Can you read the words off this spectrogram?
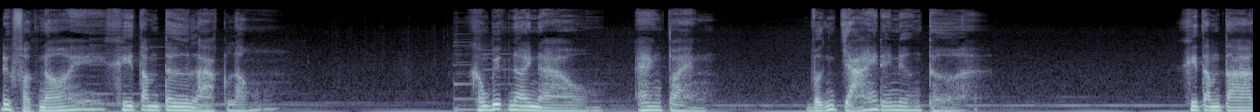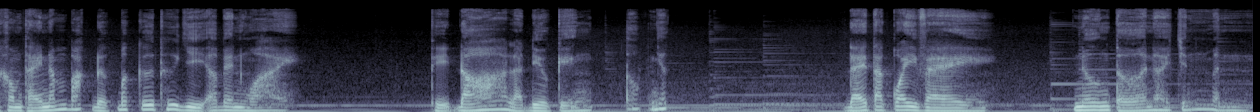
Đức phật nói, khi tâm tư lạc lõng không biết nơi nào an toàn, vững chãi để nương tựa. Khi tâm ta không thể nắm bắt được bất cứ thứ gì ở bên ngoài, thì đó là điều kiện tốt nhất. Để ta quay về, nương tựa nơi chính mình.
